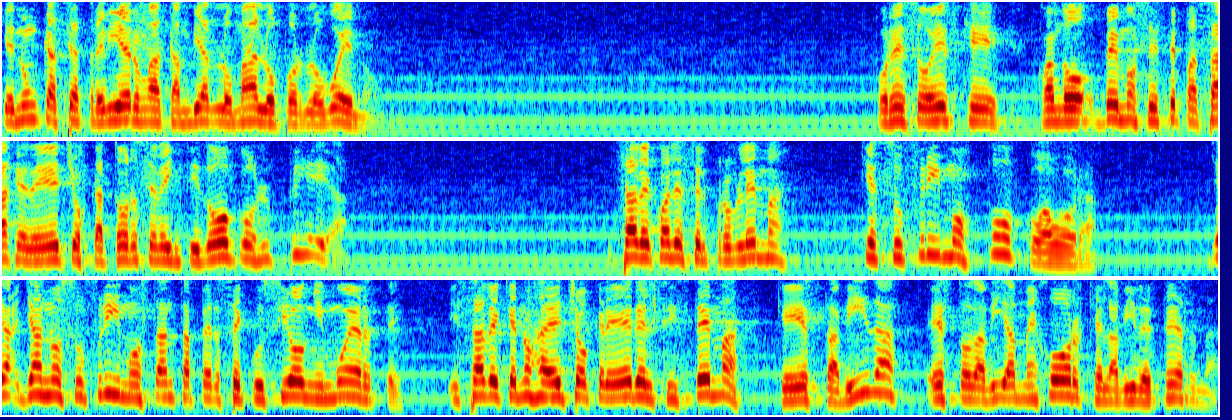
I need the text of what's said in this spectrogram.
que nunca se atrevieron a cambiar lo malo por lo bueno. Por eso es que cuando vemos este pasaje de Hechos 14, 22, golpea. ¿Sabe cuál es el problema? Que sufrimos poco ahora. Ya, ya no sufrimos tanta persecución y muerte. ¿Y sabe que nos ha hecho creer el sistema? Que esta vida es todavía mejor que la vida eterna.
